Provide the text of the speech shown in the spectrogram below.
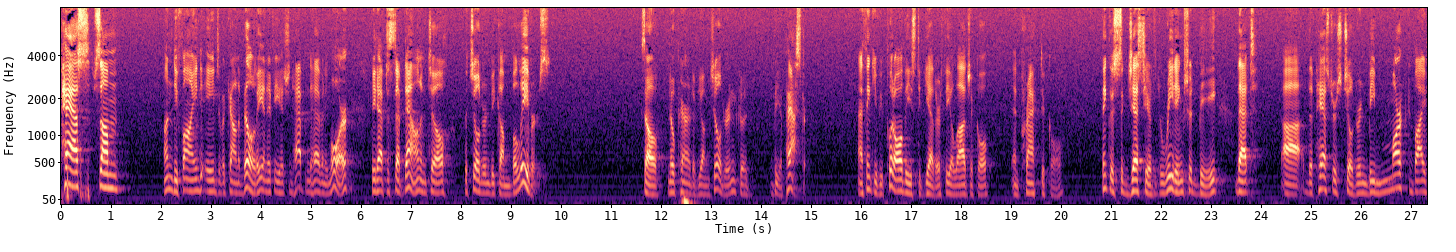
pass some undefined age of accountability, and if he should happen to have any more, he'd have to step down until the children become believers. So, no parent of young children could be a pastor. I think if you put all these together, theological and practical, I think this suggests here that the reading should be that uh, the pastor's children be marked by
